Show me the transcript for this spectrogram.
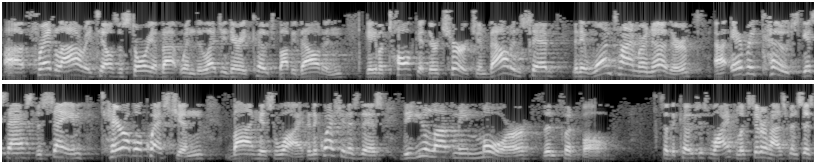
Uh, Fred Lowery tells a story about when the legendary coach Bobby Bowden gave a talk at their church. And Bowden said that at one time or another, uh, every coach gets asked the same terrible question by his wife. And the question is this Do you love me more than football? So the coach's wife looks at her husband and says,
